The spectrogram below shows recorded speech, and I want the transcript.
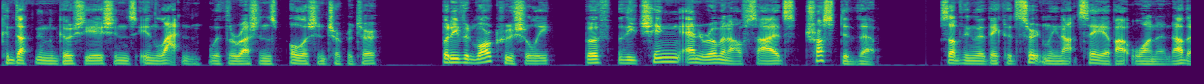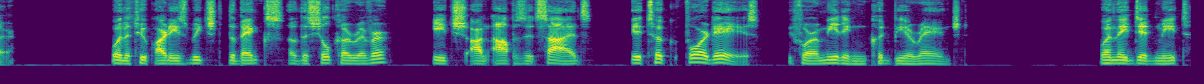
conducting negotiations in Latin with the Russians' Polish interpreter, but even more crucially, both the Qing and Romanov sides trusted them, something that they could certainly not say about one another. When the two parties reached the banks of the Shilka River, each on opposite sides, it took four days before a meeting could be arranged. When they did meet,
